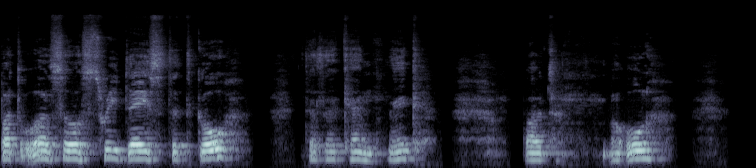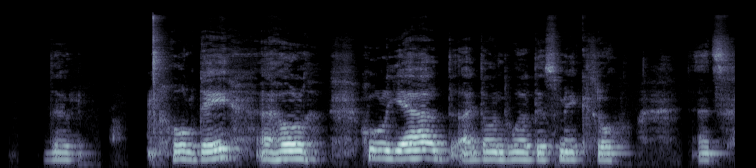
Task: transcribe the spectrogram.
but also three days that go that I can make but all the whole day, a whole whole year. I don't want this make so it's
